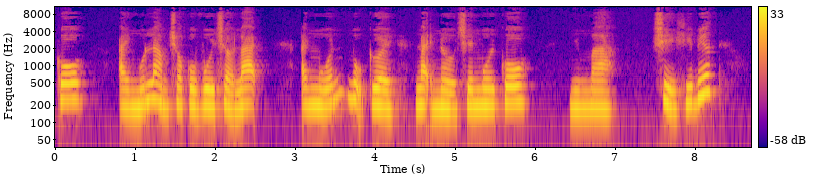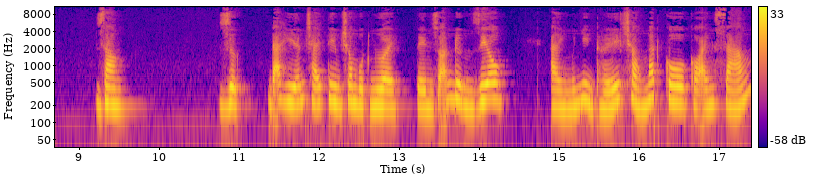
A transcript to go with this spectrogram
cô. Anh muốn làm cho cô vui trở lại. Anh muốn nụ cười lại nở trên môi cô. Nhưng mà, chỉ khi biết rằng Dực đã hiến trái tim cho một người tên Doãn Đường Diêu. Anh mới nhìn thấy trong mắt cô có ánh sáng.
